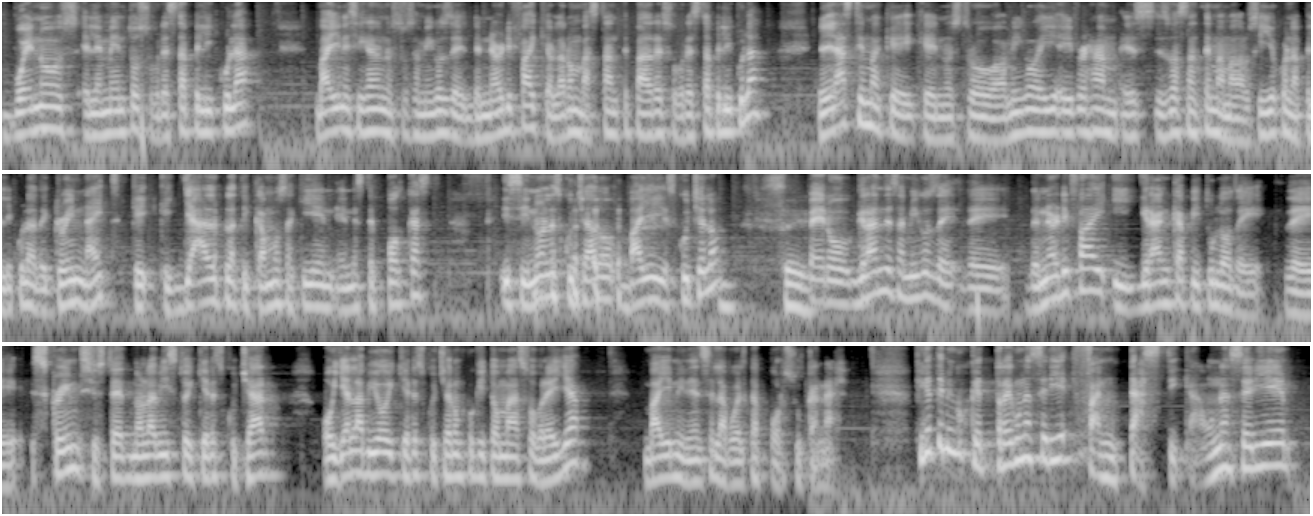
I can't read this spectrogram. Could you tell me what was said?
buenos elementos sobre esta película, Vayan y sigan a nuestros amigos de, Nerdify que hablaron bastante padre sobre esta película. Lástima que, nuestro amigo Abraham es, es, bastante mamadorcillo con la película de Green Knight, que, ya le platicamos aquí en, este podcast. Y si no lo ha escuchado, vaya y escúchelo. Pero grandes amigos de, de, Nerdify y gran capítulo de, de Scream. Si usted no la ha visto y quiere escuchar, o ya la vio y quiere escuchar un poquito más sobre ella, vayan y dense la vuelta por su canal. Fíjate, amigo, que traigo una serie fantástica, una serie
